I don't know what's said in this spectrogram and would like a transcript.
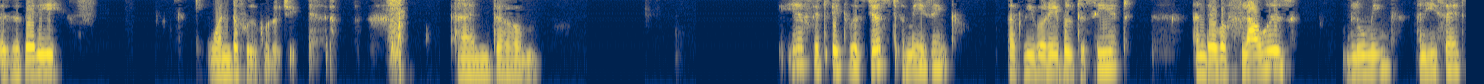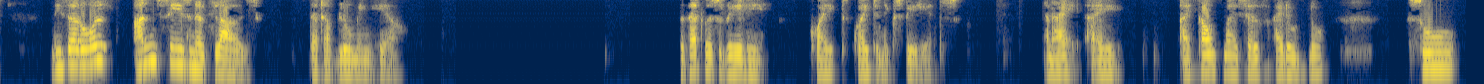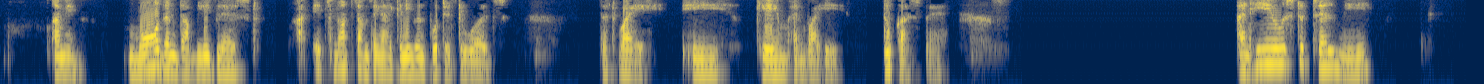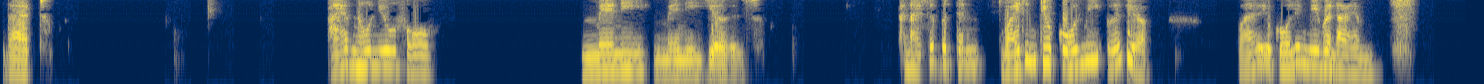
was a very wonderful Guruji. and um, yes, it, it was just amazing that we were able to see it. And there were flowers blooming. And he said, these are all unseasonal flowers that are blooming here. So that was really quite, quite an experience. And I, I, I count myself, I don't know, so, I mean, more than doubly blessed. It's not something I can even put into words. That why he came and why he took us there. And he used to tell me that I have known you for many, many years. And I said, but then why didn't you call me earlier? Why are you calling me when I am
